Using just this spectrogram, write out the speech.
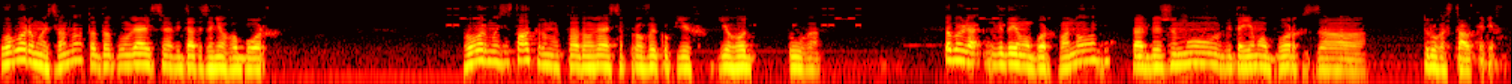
Говоримо з Вано та домовляюся віддати за нього борг. Говоримо зі сталкерами та домовляюся про викуп їх його друга. Домовля... Віддаємо борг Вано та біжимо, віддаємо борг за друга сталкерів.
